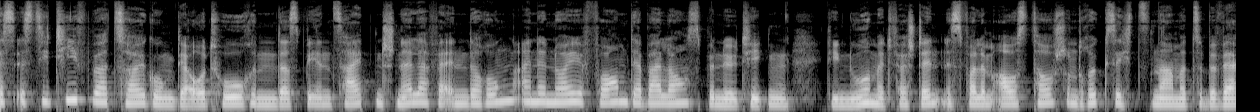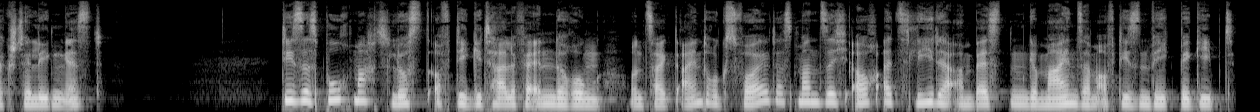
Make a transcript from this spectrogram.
Es ist die tiefe Überzeugung der Autoren, dass wir in Zeiten schneller Veränderung eine neue Form der Balance benötigen, die nur mit verständnisvollem Austausch und Rücksichtsnahme zu bewerkstelligen ist. Dieses Buch macht Lust auf digitale Veränderung und zeigt eindrucksvoll, dass man sich auch als Leader am besten gemeinsam auf diesen Weg begibt.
